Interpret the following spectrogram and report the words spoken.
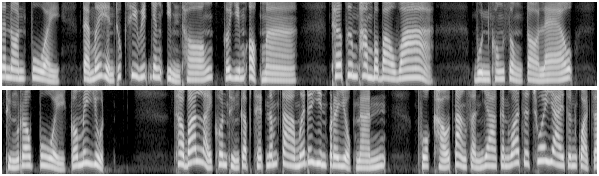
จะนอนป่วย แต่เมื่อเห็นทุกชีวิตยังอิ่มท้องก็ยิ้มออกมา เธอพึมพำเบาๆว่า บุญคงส่งต่อแล้ว ถึงเราป่วยก็ไม่หยุด ชาวบ้านหลายคนถึงกับเช็ดน้ำตาเมื่อได้ยินประโยคนั้น พวกเขาต่างสัญญากันว่าจะช่วยยายจนกว่าจะ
